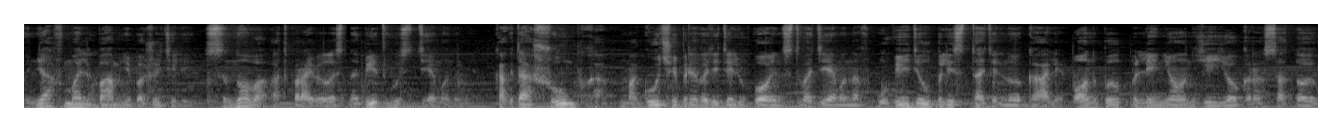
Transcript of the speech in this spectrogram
вняв мольбам небожителей, снова отправилась на битву с демонами. Когда Шумбха, могучий предводитель воинства демонов, увидел блистательную Кали, он был пленен ее красотой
